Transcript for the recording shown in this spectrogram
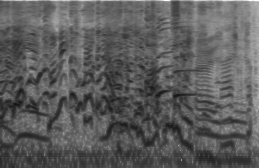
എനിക്ക് ആദ്യം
